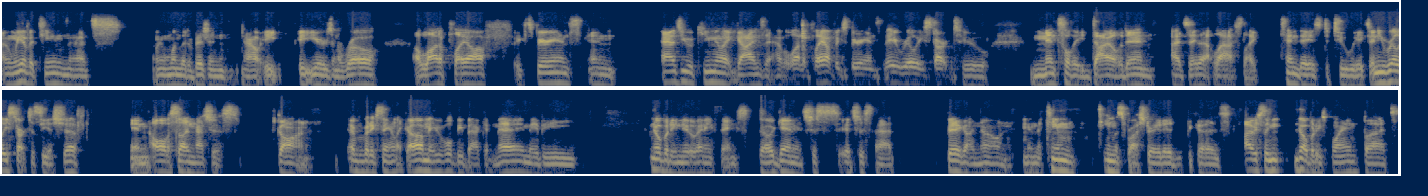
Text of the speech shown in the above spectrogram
I mean, we have a team that's, I mean, won the division now eight eight years in a row, a lot of playoff experience, and as you accumulate guys that have a lot of playoff experience, they really start to mentally dialed in, I'd say that lasts like 10 days to two weeks. And you really start to see a shift. And all of a sudden, that's just gone. Everybody's saying, like, oh, maybe we'll be back in May. Maybe nobody knew anything. So again, it's just it's just that big unknown. I mean, the team team was frustrated because obviously nobody's playing, but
